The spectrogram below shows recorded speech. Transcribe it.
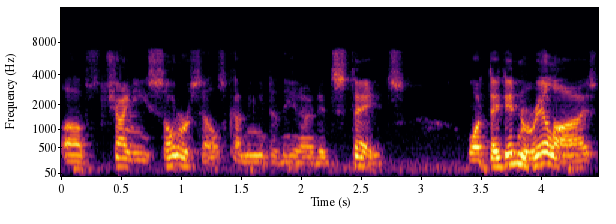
of Chinese solar cells coming into the United States. What they didn't realize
